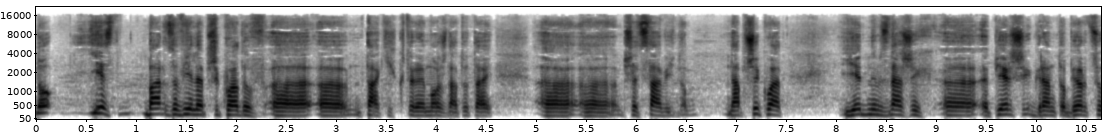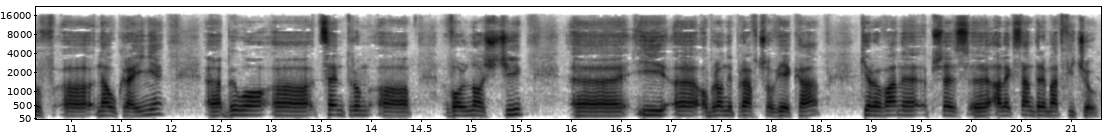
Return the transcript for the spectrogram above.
No, jest bardzo wiele przykładów e, e, takich, które można tutaj e, e, przedstawić. No, na przykład jednym z naszych e, pierwszych grantobiorców e, na Ukrainie e, było e, Centrum e, Wolności e, i e, Obrony Praw Człowieka kierowane przez e, Aleksandrę Matwiciuk.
